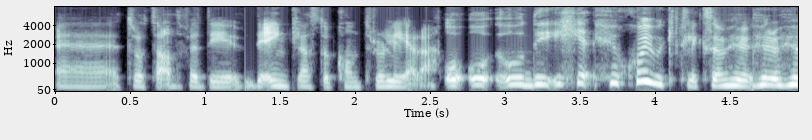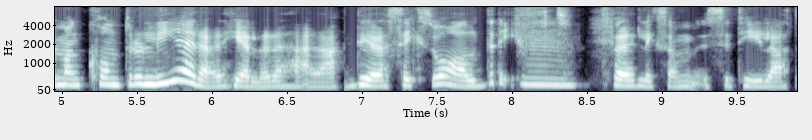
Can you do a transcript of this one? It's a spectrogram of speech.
eh, trots allt för att det är det enklaste att kontrollera. Och, och, och det är helt, hur sjukt liksom hur, hur, hur, man kontrollerar hela det här, deras sexualdrift. Mm. För att liksom se till att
